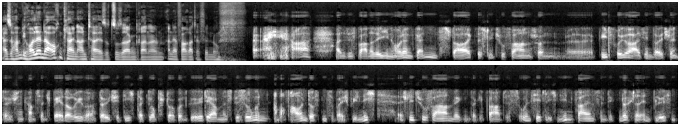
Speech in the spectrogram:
Also haben die Holländer auch einen kleinen Anteil sozusagen dran an, an der Fahrraderfindung? Ja, also das war natürlich in Holland ganz stark, das Schlittschuhfahren schon äh, viel früher als in Deutschland. In Deutschland kam es dann später rüber. Deutsche Dichter, Klopstock und Goethe haben es besungen, aber Frauen durften zum Beispiel nicht äh, Schlittschuh fahren wegen der Gefahr des unsittlichen Hinfallens und den Knöchel entblößen.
